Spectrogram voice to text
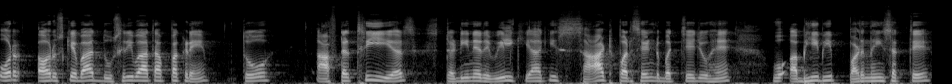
और और उसके बाद दूसरी बात आप पकड़ें तो आफ्टर थ्री ईयर्स स्टडी ने रिवील किया कि 60 परसेंट बच्चे जो हैं, वो अभी भी पढ़ नहीं सकते।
